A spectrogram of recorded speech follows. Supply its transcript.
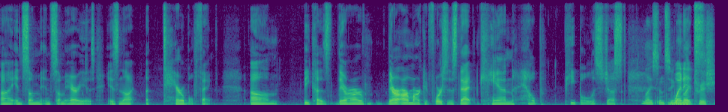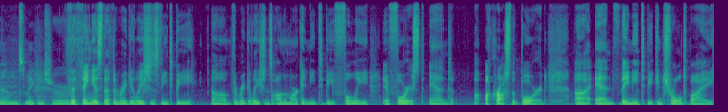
uh, in some in some areas is not a terrible thing um, because there are there are market forces that can help people it's just Licensing When electricians, making sure. the thing is that the regulations need to be um, the regulations on the market need to be fully enforced and a- across the board uh, and they need to be controlled by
